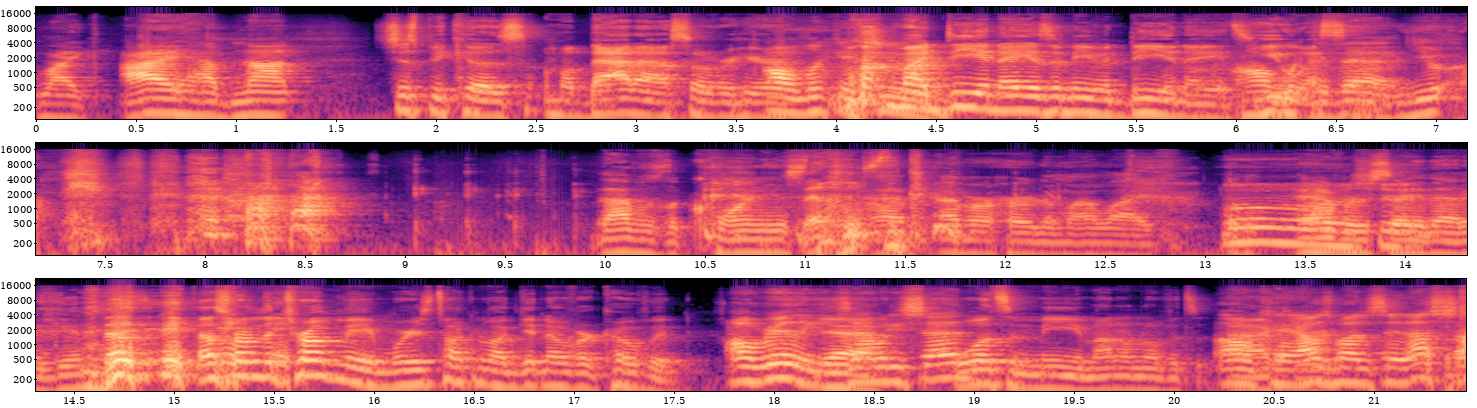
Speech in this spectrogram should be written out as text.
like I have not. Just because I'm a badass over here. Oh, look at my, you. My DNA isn't even DNA. It's Oh, USA. look at that. You. That was the corniest That thing I've ever heard in my life. Don't Oh, ever shit. say that again. That's from the Trump meme where he's talking about getting over COVID. oh, really? Is that what he said? Well, it's a meme. I don't know if it's okay, I was about to say that We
